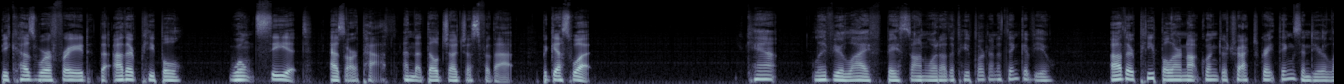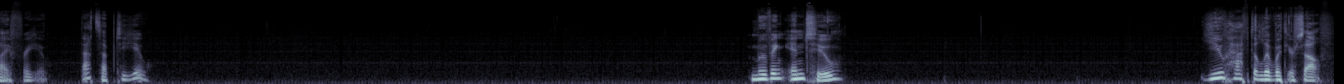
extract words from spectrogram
because we're afraid that other people won't see it as our path and that they'll judge us for that. But guess what? You can't live your life based on what other people are going to think of you. Other people are not going to attract great things into your life for you. That's up to you. Moving into, you have to live with yourself.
